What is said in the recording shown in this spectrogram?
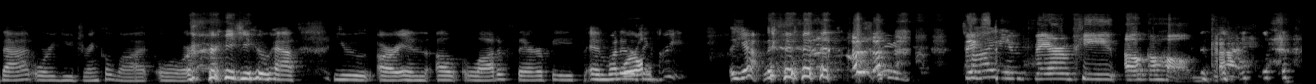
That or you drink a lot or you have you are in a, lot of therapy. And one of We're the things three. yeah. Thick skin therapy alcohol. Got it.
